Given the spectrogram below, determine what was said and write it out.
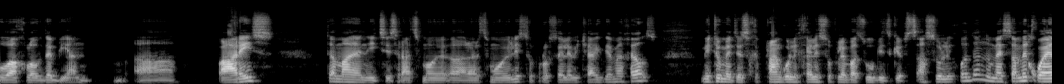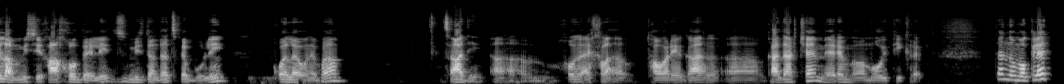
უახლოვდებიან აა პარიზს. და მან იცის რაც რაც მოილის უპრუსელები ჩაიგდებენ ხელს მით უმეტეს ფრანგული ხელისუფლებას უბიძგებს წასულიყო და ნუ მესამე ყველა მისი ხახლობელი ძმისგან დაწყებული ყველა ეუნება წადი ხო ახლა თავარია გადარჩე მე მოიფიქრებ. და ნუ მოკლედ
